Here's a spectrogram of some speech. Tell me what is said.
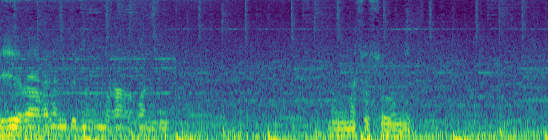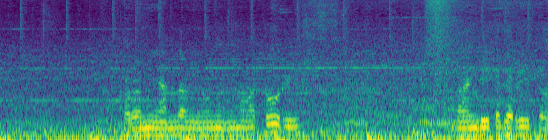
Bibihira ka lang din ng makakakuan dito. Ng masusungit. Karamihan lang yung mga tourist na hindi taga rito.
